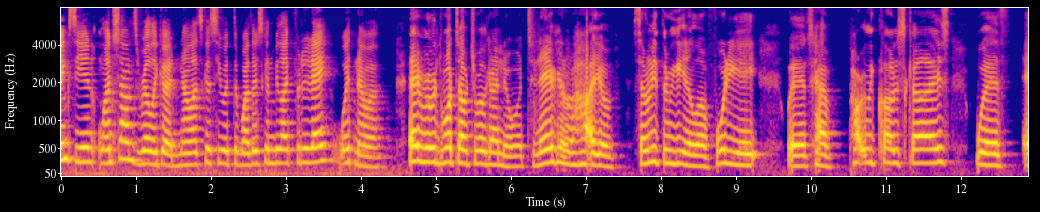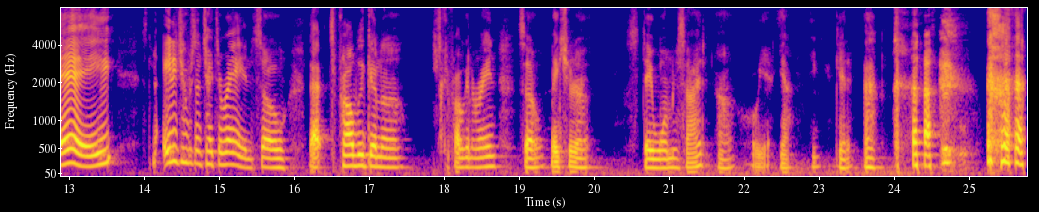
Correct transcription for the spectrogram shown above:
Thanks, Ian. Lunch sounds really good. Now let's go see what the weather's going to be like for today with Noah. Hey everyone, what's up? It's your guy Noah. Today we're gonna have a high of 73 and a low of 48. Let's have partly cloudy skies with a 82% chance of rain. So that's probably gonna it's probably gonna rain. So make sure to stay warm inside. Uh, oh yeah, yeah, you, you get it.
